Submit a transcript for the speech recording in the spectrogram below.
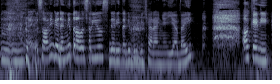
Mm, soalnya gadang ini terlalu serius dari tadi berbicaranya. Ya baik. Oke nih,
